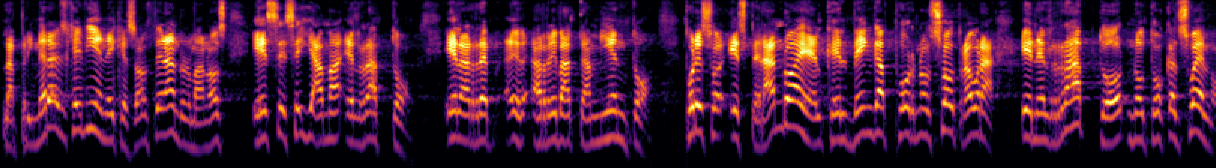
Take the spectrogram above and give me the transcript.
la primera vez que viene, que estamos esperando, hermanos, ese se llama el rapto, el, arrebatamiento. Por eso, esperando a Él, que Él venga por nosotros. Ahora, en el rapto no toca el suelo.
